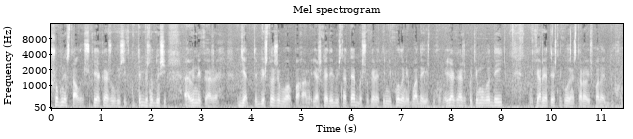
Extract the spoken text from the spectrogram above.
Щоб не стало. Я кажу, Русик, ну тобі ж на душі. А він не каже, дід, тобі ж теж було погано. Я ж каже, дивлюсь на тебе, що каже, ти ніколи не падаєш духом. І я каже, хоч і молодий, каже, я теж ніколи не стараюсь падати духом.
